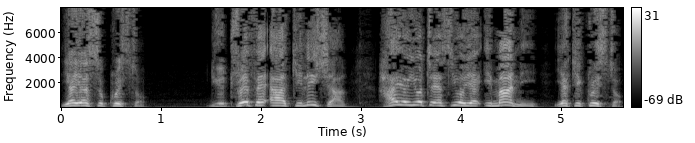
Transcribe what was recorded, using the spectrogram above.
ya yesu kristo. Diotrefe aakilisha hayo yote yasiyo ya imani ya kikristo.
